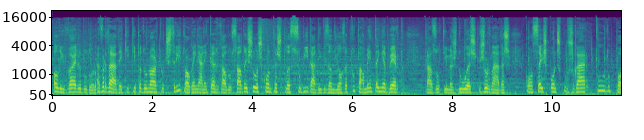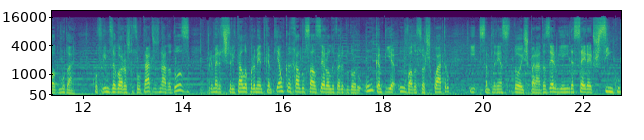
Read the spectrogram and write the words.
Oliveira do Douro. A verdade é que a equipa do Norte do Distrito, ao ganhar em Carregal do Sal, deixou as contas pela subida à divisão de honra totalmente em aberto para as últimas duas jornadas. Com seis pontos por jogar, tudo pode mudar. Conferimos agora os resultados. Jornada 12, primeira distrital, apuramento campeão, Carral do Sal 0, Oliveira do Douro 1, Campia 1, Valdaçores 4 e Sampedrense 2, Parada 0 e ainda Seireiros 5,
